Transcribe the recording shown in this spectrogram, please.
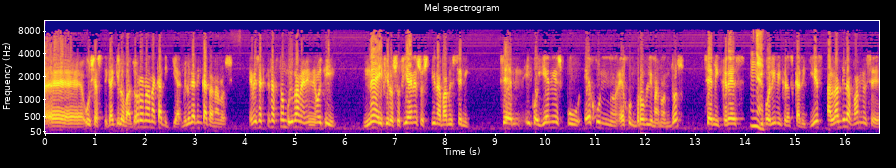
ε, ουσιαστικά κιλοβατόρων ανακατοικία. Μιλώ για την κατανάλωση. Εμείς αυτές αυτό που είπαμε είναι ότι ναι η φιλοσοφία είναι σωστή να πάμε σε, μικ- σε οικογένειες που έχουν, έχουν πρόβλημα όντως, σε μικρές Ναι. ή πολύ μικρές κατοικίες, αλλά αντιλαμβάνεσαι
